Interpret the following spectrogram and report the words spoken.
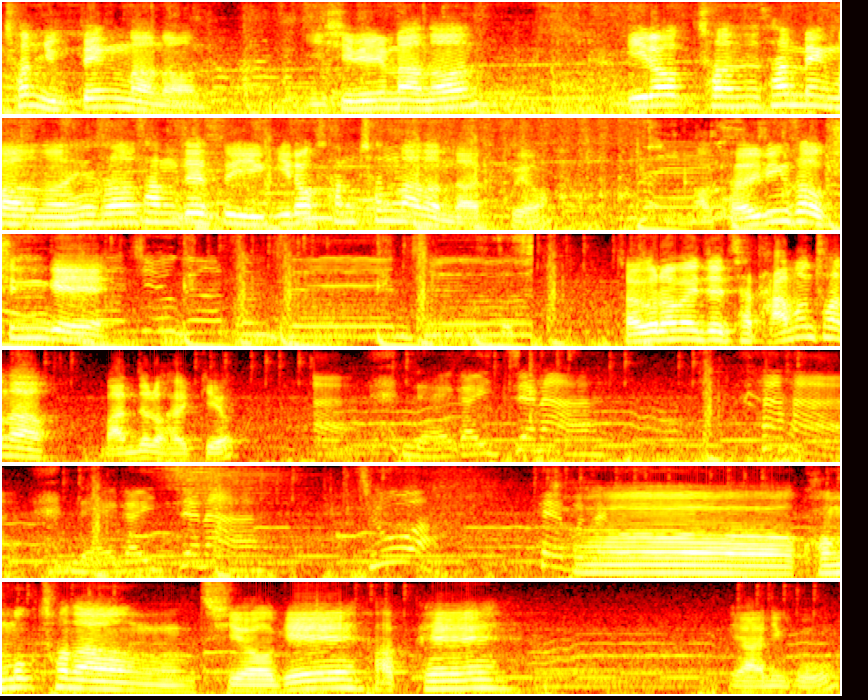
1600만원, 21만원, 1억 1300만원 해서 상대 수익 1억 3천만원 나왔고요 아, 결빙석 50개. 자, 그러면 이제 자, 다문천왕 만들어 갈게요. 아, 내가 있잖아. 하하, 내가 있잖아. 좋아. 해보자. 아, 광목천왕 지역의 앞에 얘 아니고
